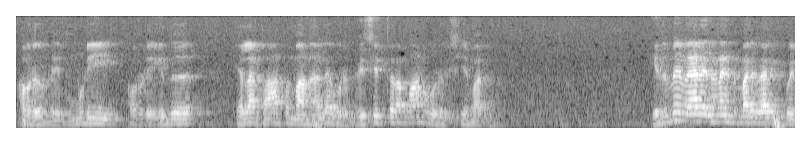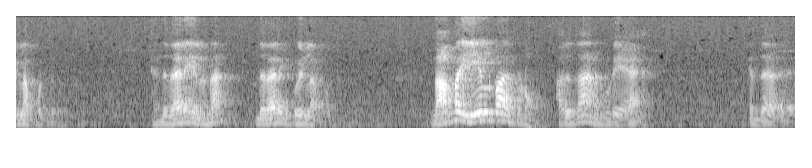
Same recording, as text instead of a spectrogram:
அவருடைய முடி அவருடைய இது எல்லாம் பார்த்தமானால ஒரு விசித்திரமான ஒரு விஷயமா இருக்குது. எதுவுமே வேலை இல்லைன்னா இந்த மாதிரி வேலைக்கு போயிடலாம் போட்டுது எந்த வேலையும் இல்லைன்னா இந்த வேலைக்கு போயிடலாம் போட்டுது நம்ம இயல்பாக இருக்கணும். அதுதான் நம்முடைய இந்த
